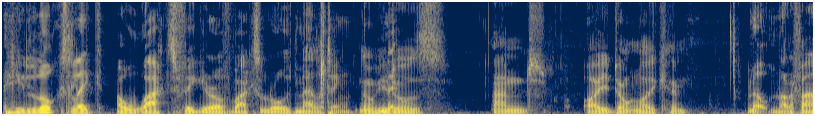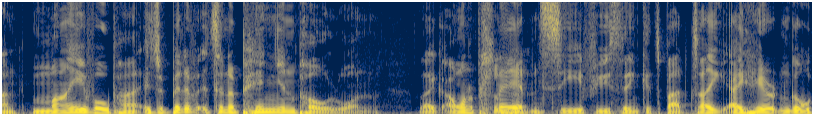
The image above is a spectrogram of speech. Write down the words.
He looks like a wax figure of Axl Rose melting. No, he does, and I don't like him. No, not a fan. My Vopa is a bit of it's an opinion poll one. Like I want to play it and see if you think it's bad because I, I hear it and go,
